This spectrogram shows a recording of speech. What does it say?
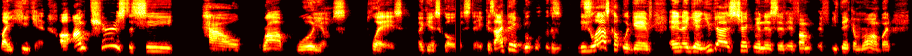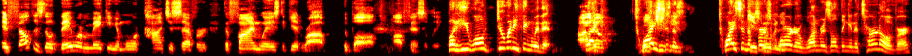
like he can. Uh, I'm curious to see how Rob Williams plays against Golden State because I think because these last couple of games, and again, you guys check me on this if, if I'm if you think I'm wrong, but it felt as though they were making a more conscious effort to find ways to get Rob the ball offensively. But he won't do anything with it. I like know. twice in the twice in the first quarter, it. one resulting in a turnover.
